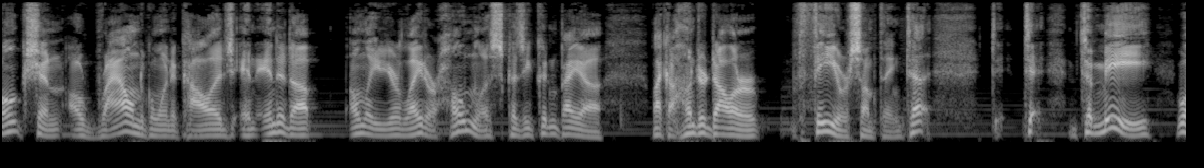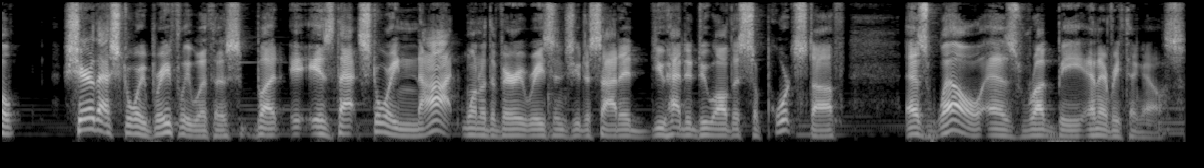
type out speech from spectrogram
function around going to college, and ended up only a year later homeless because he couldn't pay a like a hundred dollar fee or something. To, to, to me, well, share that story briefly with us, but is that story not one of the very reasons you decided you had to do all this support stuff as well as rugby and everything else?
